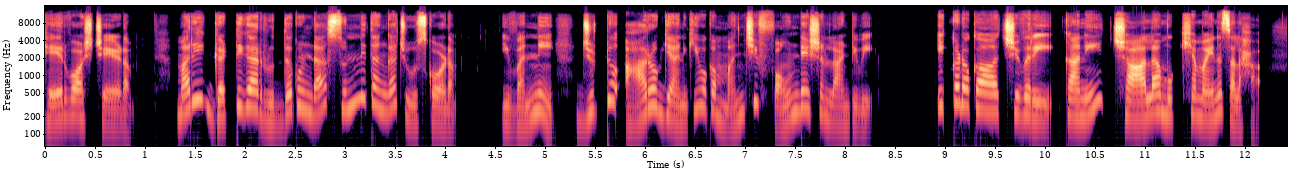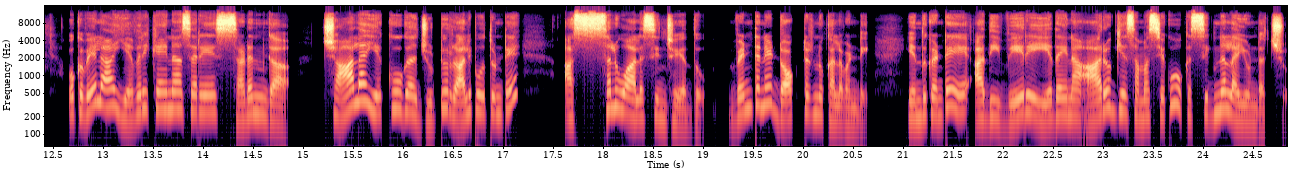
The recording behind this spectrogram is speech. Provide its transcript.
హెయిర్ వాష్ చేయడం మరీ గట్టిగా రుద్దకుండా సున్నితంగా చూసుకోవడం. ఇవన్నీ జుట్టు ఆరోగ్యానికి ఒక మంచి ఫౌండేషన్ లాంటివి. ఇక్కడొక చివరి కానీ చాలా ముఖ్యమైన సలహా. ఒకవేళ ఎవరికైనా సరే సడన్గా చాలా ఎక్కువగా జుట్టు రాలిపోతుంటే అస్సలు ఆలస్యం చేయొద్దు. వెంటనే డాక్టర్ను కలవండి. ఎందుకంటే అది వేరే ఏదైనా ఆరోగ్య సమస్యకు ఒక సిగ్నల్ అయ్యుండొచ్చు.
